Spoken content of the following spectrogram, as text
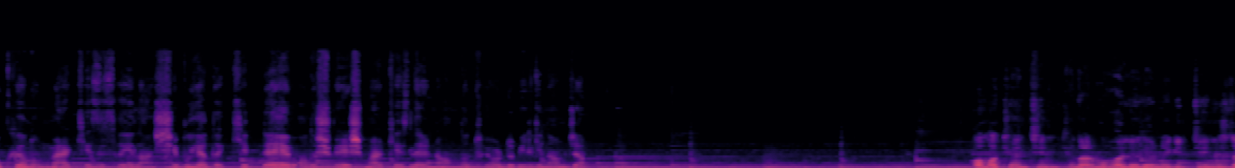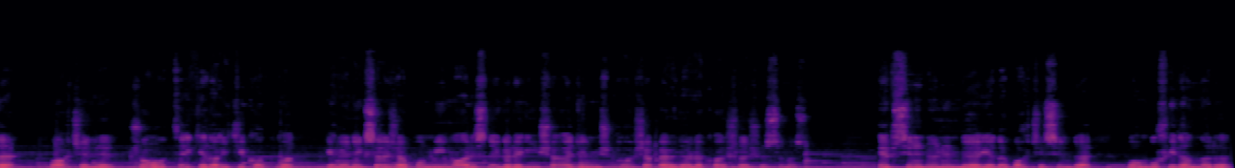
Tokyo'nun merkezi sayılan Shibuya'daki dev alışveriş merkezlerini anlatıyordu Bilgin amca. Ama kentin kenar mahallelerine gittiğinizde bahçeli, çoğu tek ya da iki katlı, geleneksel Japon mimarisine göre inşa edilmiş ahşap evlerle karşılaşırsınız. Hepsinin önünde ya da bahçesinde bambu fidanları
